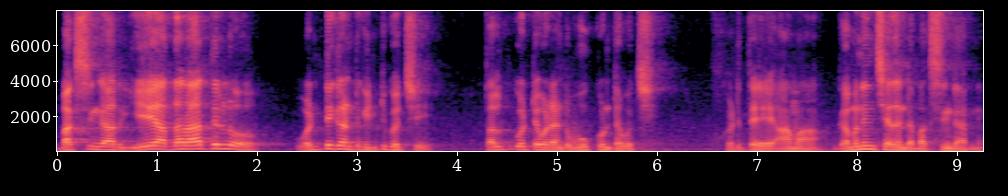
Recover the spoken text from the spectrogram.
బక్సింగ్ గారు ఏ అర్ధరాత్రిలో ఒంటి గంటకు ఇంటికి వచ్చి తలుపు కొట్టేవాడు అంటే ఊక్కుంటే వచ్చి కొడితే ఆమె గమనించేదంట భక్సింగ్ గారిని.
